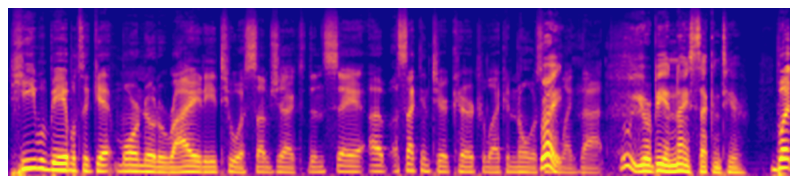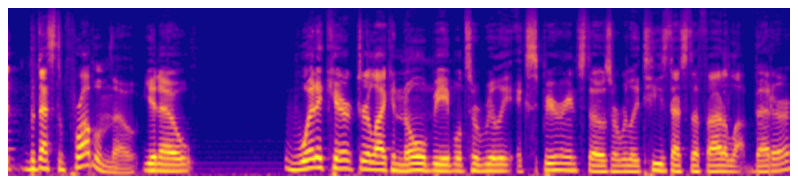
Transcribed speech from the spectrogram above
he would be able to get more notoriety to a subject than say a, a second tier character like Anole or something Right. like that. Ooh, you were being nice, second tier. But but that's the problem though. You know, would a character like Anole be able to really experience those or really tease that stuff out a lot better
